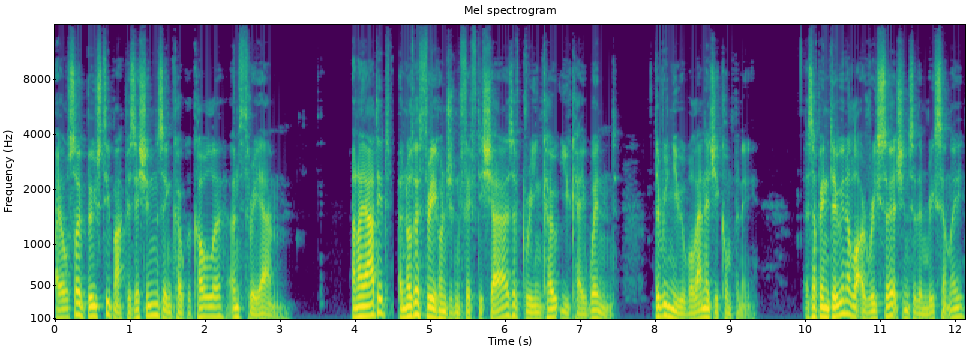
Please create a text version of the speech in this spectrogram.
I also boosted my positions in Coca Cola and 3M. And I added another 350 shares of Greencoat UK Wind, the renewable energy company, as I've been doing a lot of research into them recently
